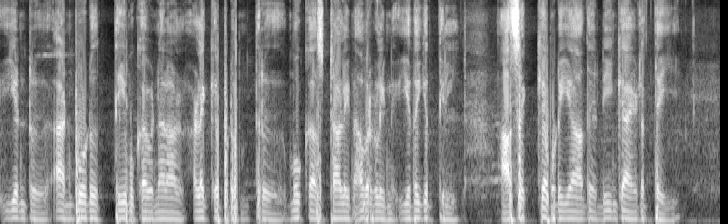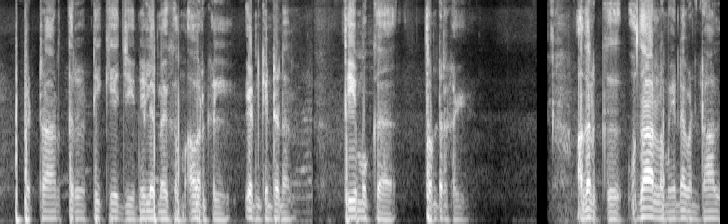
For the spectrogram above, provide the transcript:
என்று அன்போடு திமுகவினரால் அழைக்கப்படும் திரு. மு. க. ஸ்டாலின் அவர்களின் இதயத்தில் அசைக்க முடியாத நீங்கா இடத்தை பெற்றார் திரு. டிகேஜி நீலமேகம் அவர்கள் என்கின்றனர். திமுக தொண்டர்கள். அதற்கு உதாரணம் என்னவென்றால்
